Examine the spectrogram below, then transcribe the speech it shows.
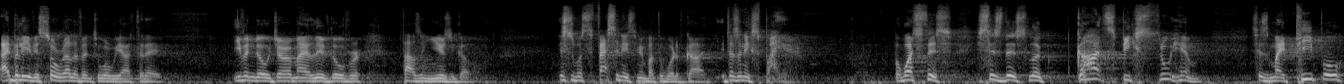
I believe is so relevant to where we are today, even though Jeremiah lived over a thousand years ago. This is what fascinates me about the Word of God. It doesn't expire. But watch this. He says this look, God speaks through him. He says, My people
